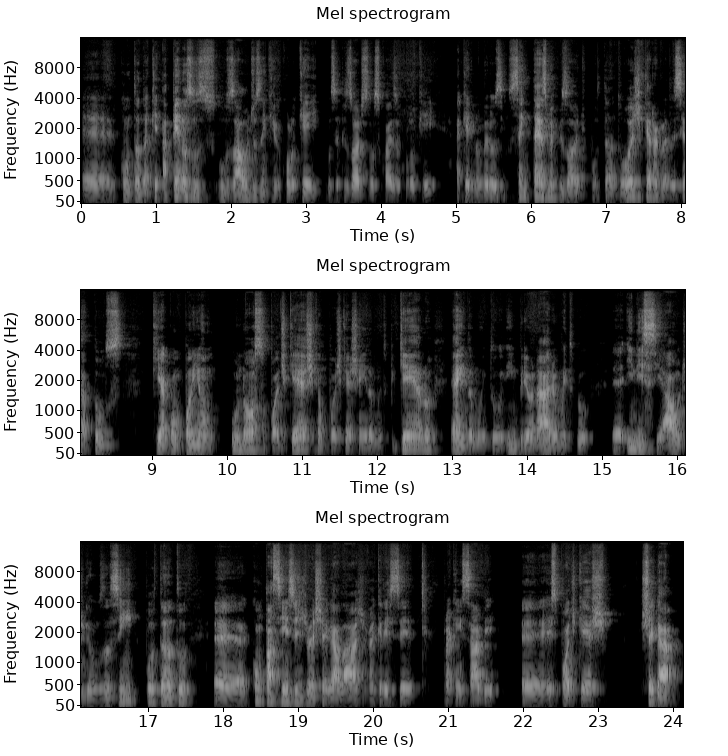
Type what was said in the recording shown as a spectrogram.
é, contando aqui, apenas os, os áudios em que eu coloquei, os episódios nos quais eu coloquei aquele númerozinho. Centésimo episódio, portanto, hoje quero agradecer a todos que acompanham o nosso podcast, que é um podcast ainda muito pequeno, é ainda muito embrionário, muito é, inicial, digamos assim, portanto, é, com paciência a gente vai chegar lá, a gente vai crescer, para quem sabe é, esse podcast chegar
